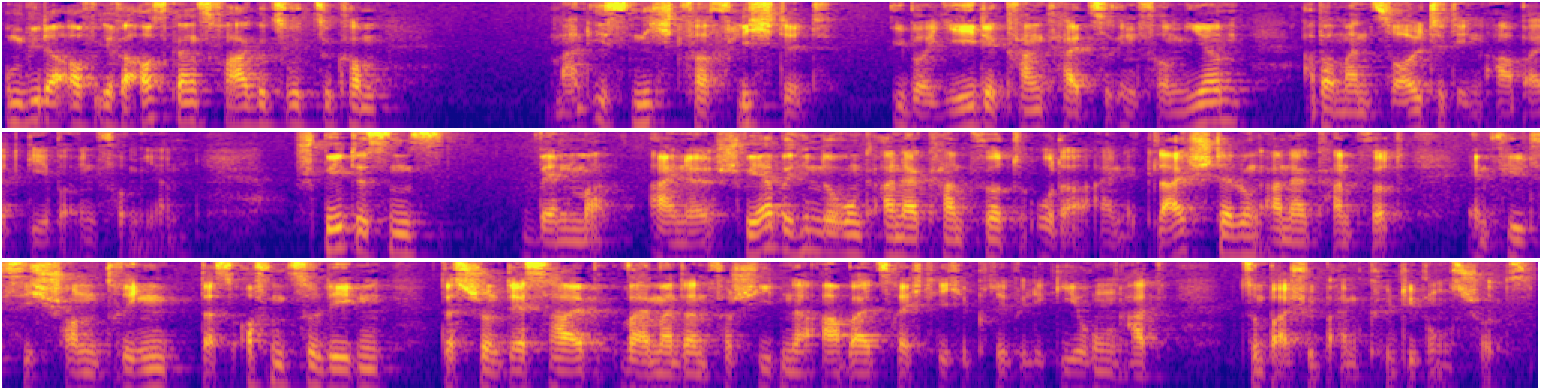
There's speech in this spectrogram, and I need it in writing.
Um wieder auf Ihre Ausgangsfrage zurückzukommen, man ist nicht verpflichtet, über jede Krankheit zu informieren, aber man sollte den Arbeitgeber informieren. Spätestens, wenn eine Schwerbehinderung anerkannt wird oder eine Gleichstellung anerkannt wird, empfiehlt es sich schon dringend, das offenzulegen. Das schon deshalb, weil man dann verschiedene arbeitsrechtliche Privilegierungen hat, zum Beispiel beim Kündigungsschutz.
